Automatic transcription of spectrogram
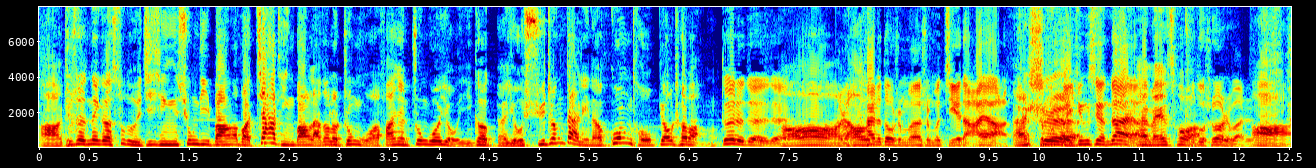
啊，就是那个《速度与激情》兄弟帮啊，不，家庭帮来到了中国，发现中国有一个呃由徐峥带领的光头飙车榜。对对对对对。哦，然后拍的都什么什么捷达呀，哎什么是北京现代啊，哎没错出租车是吧？啊，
